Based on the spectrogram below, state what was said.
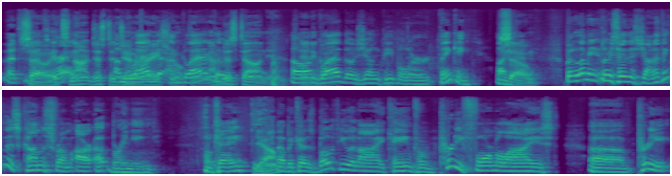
that's So that's it's not just a I'm generational that- I'm glad thing. I'm just telling you. Oh, Anyway. I'm glad those young people are thinking like So- that. But let me let me say this, John. I think this comes from our upbringing. Okay. Yeah. Uh, because both you and I came from pretty formalized, uh, pretty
